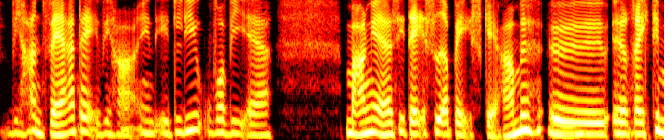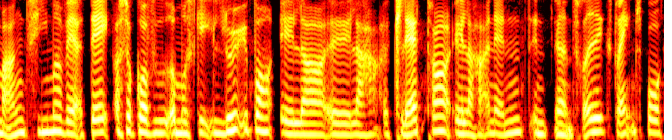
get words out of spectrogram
vi har en hverdag, vi har en, et liv, hvor vi er mange af os i dag sidder bag skærme mm. øh, rigtig mange timer hver dag, og så går vi ud og måske løber, eller, eller klatrer, eller har en anden, en, en tredje ekstremsport,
